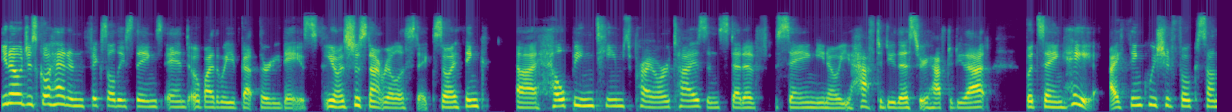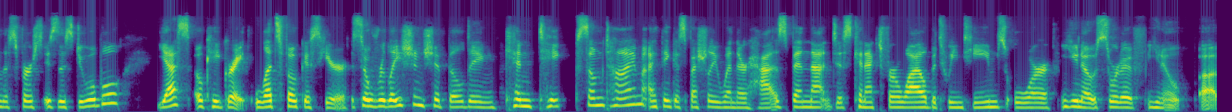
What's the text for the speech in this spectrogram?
you know, just go ahead and fix all these things. And oh, by the way, you've got 30 days. You know, it's just not realistic. So I think uh, helping teams prioritize instead of saying, you know, you have to do this or you have to do that, but saying, hey, I think we should focus on this first. Is this doable? Yes. Okay, great. Let's focus here. So, relationship building can take some time. I think, especially when there has been that disconnect for a while between teams or, you know, sort of, you know, uh,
